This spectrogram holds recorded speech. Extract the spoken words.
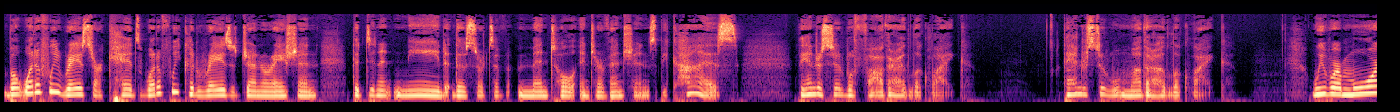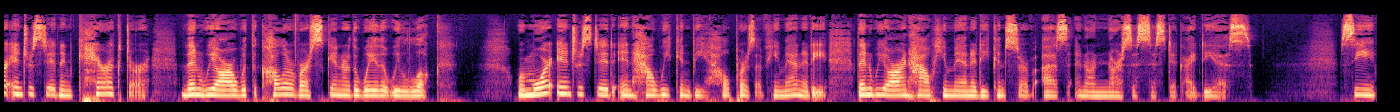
But what if we raised our kids? What if we could raise a generation that didn't need those sorts of mental interventions because they understood what fatherhood looked like? They understood what motherhood looked like. We were more interested in character than we are with the color of our skin or the way that we look. We're more interested in how we can be helpers of humanity than we are in how humanity can serve us and our narcissistic ideas. See,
